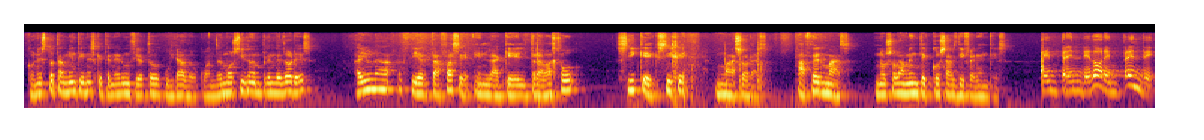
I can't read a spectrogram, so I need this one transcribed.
Con esto también tienes que tener un cierto cuidado. Cuando hemos sido emprendedores, hay una cierta fase en la que el trabajo sí que exige más horas, hacer más, no solamente cosas diferentes. El emprendedor emprende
